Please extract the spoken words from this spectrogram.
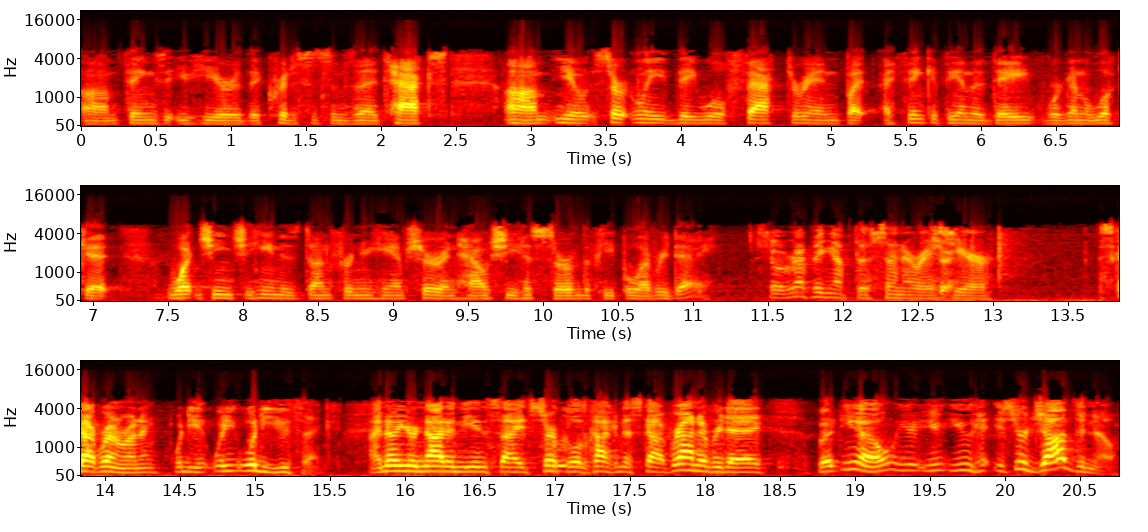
um, things that you hear, the criticisms and attacks, um, you know, certainly they will factor in, but I think at the end of the day, we're going to look at what Jeanne Shaheen has done for New Hampshire and how she has served the people every day. So wrapping up the Senate race Sure. here, Scott Brown running. What do you what do you, what do you think? I know you're not in the inside circles talking to Scott Brown every day, but you know you, you, you it's your job to know.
